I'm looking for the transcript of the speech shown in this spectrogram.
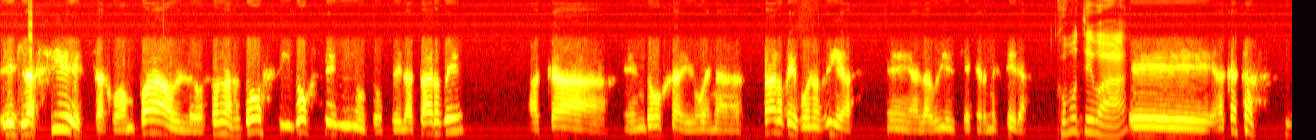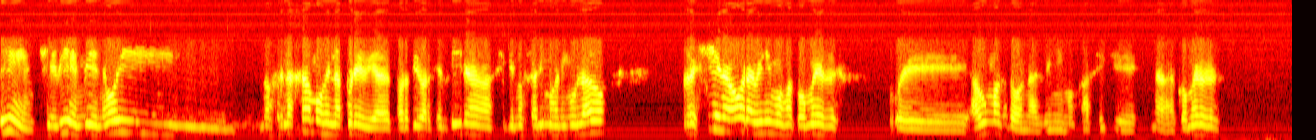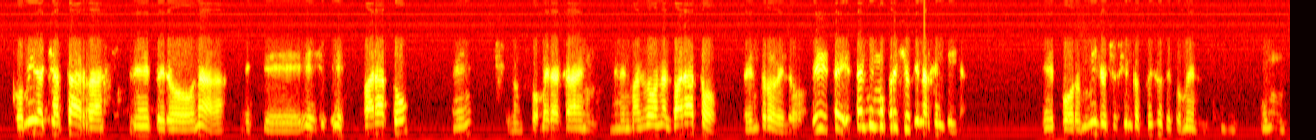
Es la siesta, Juan Pablo. Son las 2 y 12 minutos de la tarde acá en Doha y buenas tardes, buenos días eh, a la audiencia kermesera. ¿Cómo te va? Eh, acá está, bien, che, bien, bien. Hoy nos relajamos en la previa del partido Argentina, así que no salimos a ningún lado. Recién ahora vinimos a comer eh, a un McDonald's, vinimos, así que nada, a comer comida chatarra, eh, pero nada, este, es, es barato, eh, comer acá en, el McDonald's, barato dentro de lo... Está, está el mismo precio que en Argentina. Eh, por 1.800 pesos te comes un,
